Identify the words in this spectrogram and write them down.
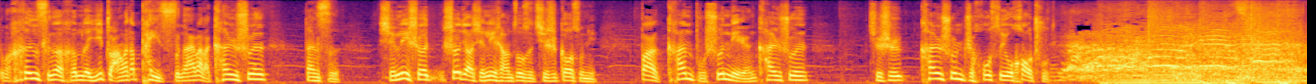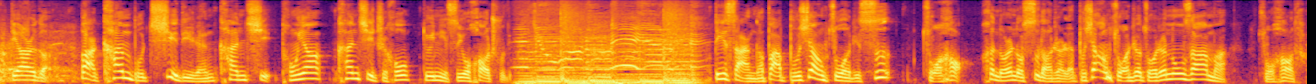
我恨死我，恨不得一抓把他拍死，我还把他看顺。但是心理社社交心理上就是其实告诉你，把看不顺的人看顺，其实看顺之后是有好处的。第二个，把看不起的人看起，同样看起之后对你是有好处的。第三个，把不想做的事做好，很多人都死到这儿了，不想做这做这弄啥嘛？做好它，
